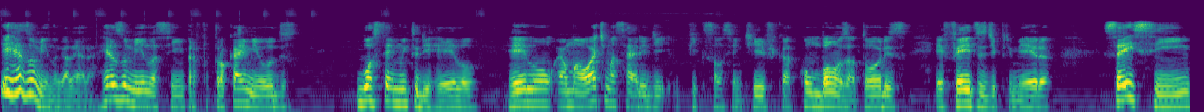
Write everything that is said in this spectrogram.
E resumindo, galera, resumindo assim, para trocar em miúdos, gostei muito de Halo. Halo é uma ótima série de ficção científica, com bons atores, efeitos de primeira. Sei sim,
